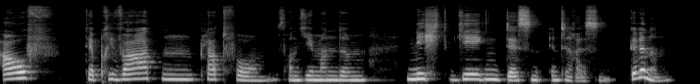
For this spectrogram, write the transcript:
auf der privaten Plattform von jemandem nicht gegen dessen Interessen gewinnen,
